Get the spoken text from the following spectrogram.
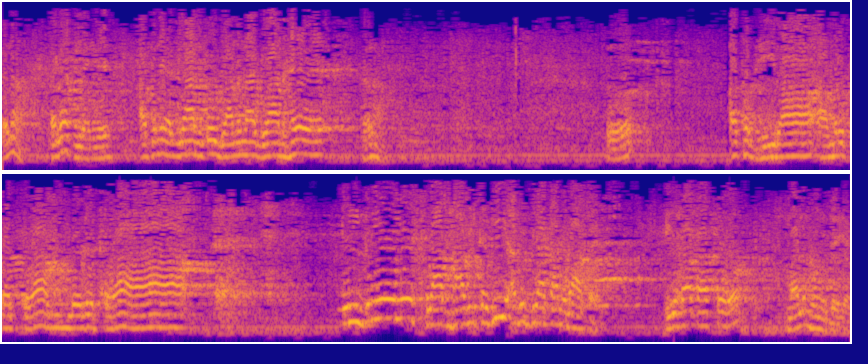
है ना, रख लेंगे। अपने अज्ञान को जानना ज्ञान है है ना। तो अथ धीरा अमृतत्व इंद्रियों में स्वाभाविक ही अविद्या का निवास है। ये बात आपको मालूम होनी चाहिए।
